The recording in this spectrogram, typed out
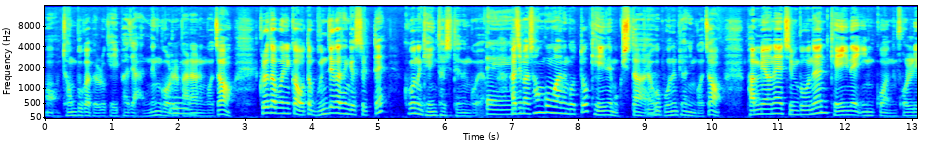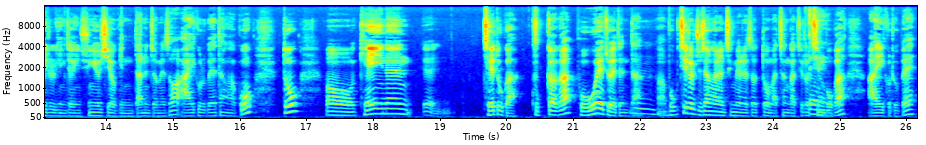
어, 정부가 별로 개입하지 않는 거를 음. 바라는 거죠. 그러다 보니까 어떤 문제가 생겼을 때 그거는 개인 탓이 되는 거예요. 네. 하지만 성공하는 것도 개인의 몫이다라고 보는 편인 거죠. 반면에 진보는 개인의 인권, 권리를 굉장히 중요시 여긴다는 점에서 I그룹에 해당하고 또 어, 개인은 에, 제도가 국가가 보호해줘야 된다. 음. 어, 복지를 주장하는 측면에서 또 마찬가지로 네. 진보가 I그룹에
